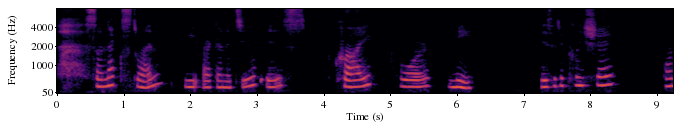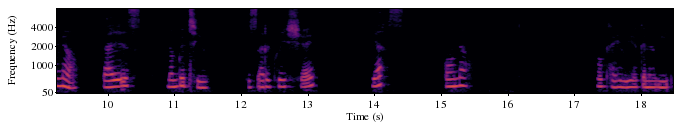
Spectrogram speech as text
So, next one we are gonna do is Cry for Me. Is it a cliche or no? That is number two. Is that a cliche? Yes or no? Okay, we are gonna read.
